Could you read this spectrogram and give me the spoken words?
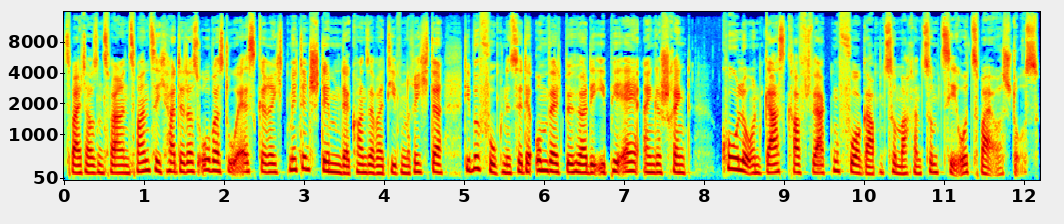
2022 hatte das oberste US-Gericht mit den Stimmen der konservativen Richter die Befugnisse der Umweltbehörde EPA eingeschränkt, Kohle- und Gaskraftwerken Vorgaben zu machen zum CO2-Ausstoß.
